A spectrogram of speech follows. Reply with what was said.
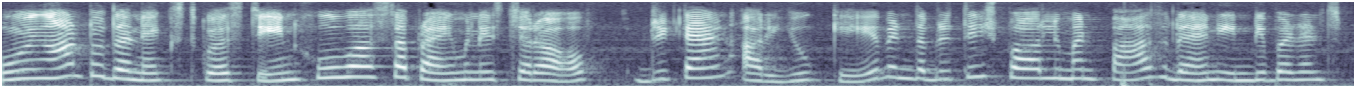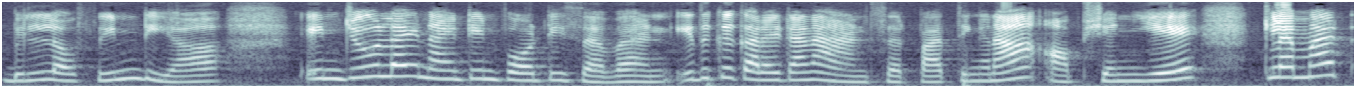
Moving on to the next question Who was the Prime Minister of Britain or UK when the British Parliament passed an Independence Bill of India in July 1947? இதுக்கு கரெக்டான ஆன்சர் பார்த்தீங்கன்னா ஆப்ஷன் ஏ கிளமட்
